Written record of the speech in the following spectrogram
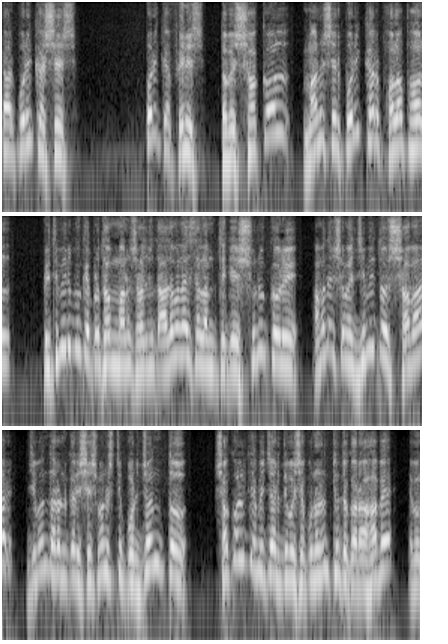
তার পরীক্ষা শেষ পরীক্ষা ফিনিশ তবে সকল মানুষের পরীক্ষার ফলাফল পৃথিবীর বুকে প্রথম মানুষ হজরত আদম আলাহিসাল্লাম থেকে শুরু করে আমাদের সময় জীবিত সবার জীবন ধারণকারী শেষ মানুষটি পর্যন্ত সকলকে বিচার দিবসে পুনরুত্থিত করা হবে এবং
